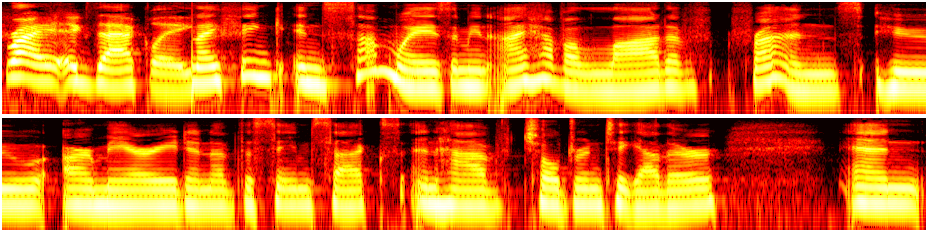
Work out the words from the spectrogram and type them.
right, exactly. And I think in some ways, I mean, I have a lot of friends who are married and of the same sex and have children together. And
